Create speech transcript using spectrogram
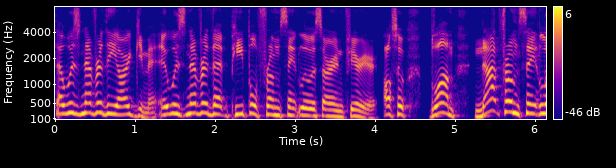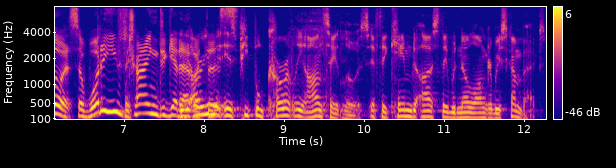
That was never the argument. It was never that people from St. Louis are inferior. Also, Blom, not from St. Louis. So what are you trying to get The at with argument this? is people currently on St. Louis. If they came to us, they would no longer be scumbags.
